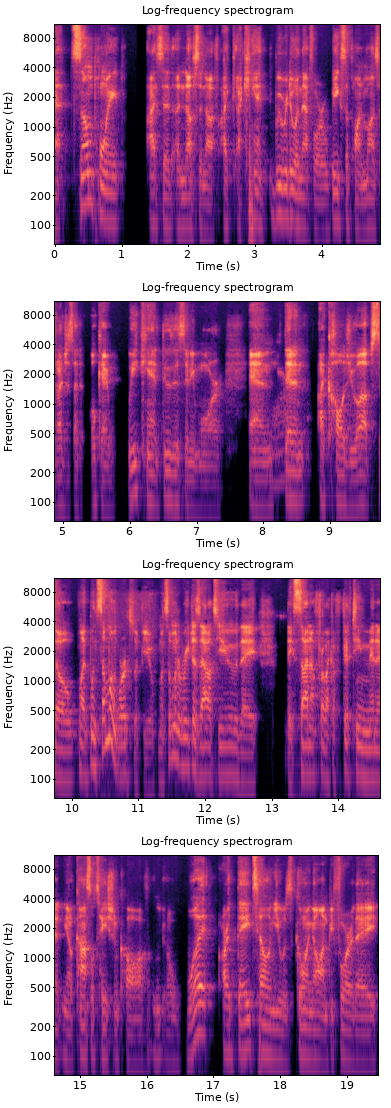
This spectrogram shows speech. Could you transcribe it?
at some point, I said, enough's enough. I, I can't. We were doing that for weeks upon months. And I just said, okay, we can't do this anymore. And yeah. then I called you up. So, like when someone works with you, when someone reaches out to you, they they sign up for like a 15 minute you know consultation call. You know what are they telling you is going on before they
